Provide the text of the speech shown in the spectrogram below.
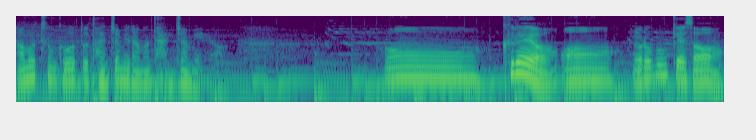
아무튼 그것도 단점이라면 단점이에요. 어, 그래요. 어, 여러분께서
